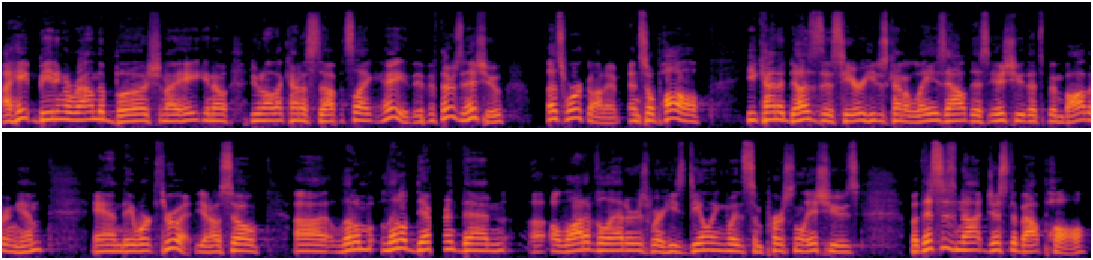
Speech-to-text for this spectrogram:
I hate beating around the bush, and I hate, you know, doing all that kind of stuff. It's like, hey, if, if there's an issue, let's work on it. And so Paul, he kind of does this here. He just kind of lays out this issue that's been bothering him, and they work through it, you know. So a uh, little, little different than a, a lot of the letters where he's dealing with some personal issues. But this is not just about Paul.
